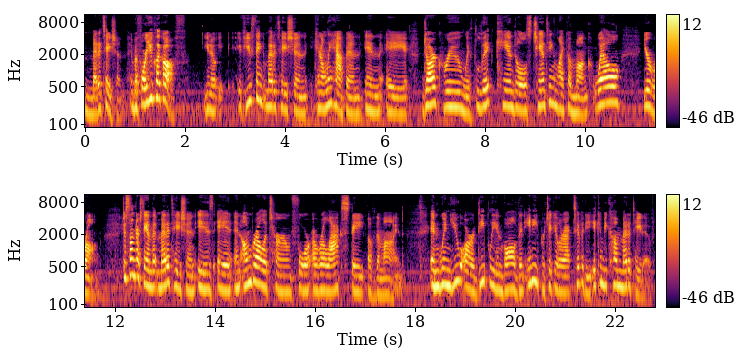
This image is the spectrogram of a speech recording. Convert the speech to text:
Meditation. And before you click off, you know, if you think meditation can only happen in a dark room with lit candles, chanting like a monk, well, you're wrong just understand that meditation is a, an umbrella term for a relaxed state of the mind. And when you are deeply involved in any particular activity, it can become meditative.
